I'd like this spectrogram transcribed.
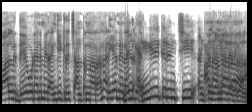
వాళ్ళని దేవుడని మీరు అంగీకరించి అంటున్నారా అని అడిగారు నేను అందుకే. అంగీకరించి అంటున్నానా.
